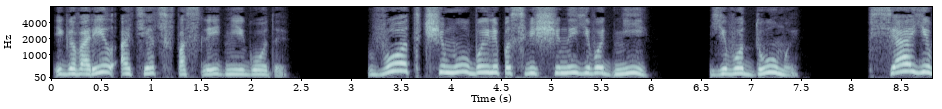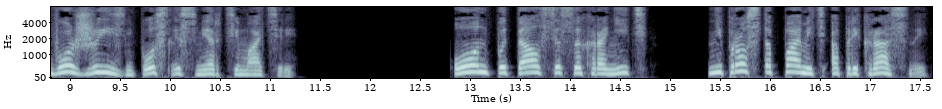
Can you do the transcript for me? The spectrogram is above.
и говорил отец в последние годы. Вот чему были посвящены его дни, его думы, вся его жизнь после смерти матери. Он пытался сохранить не просто память о прекрасной,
